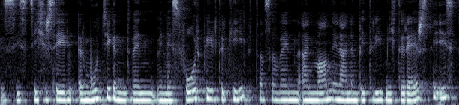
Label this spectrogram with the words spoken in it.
es, ist sicher sehr ermutigend, wenn, wenn es Vorbilder gibt. Also wenn ein Mann in einem Betrieb nicht der Erste ist,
